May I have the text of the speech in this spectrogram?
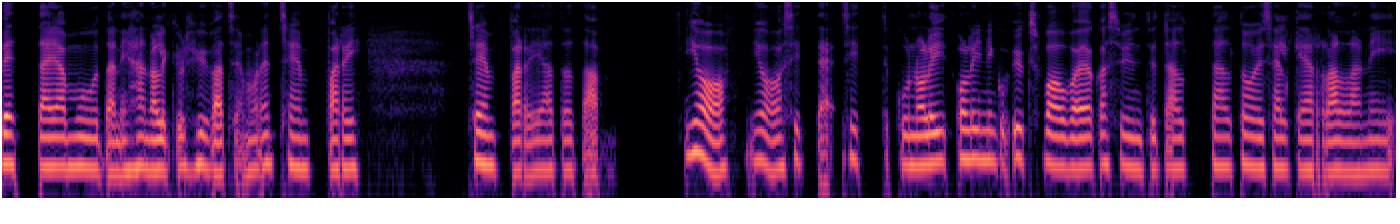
vettä ja muuta. Niin hän oli kyllä hyvä semmoinen tsemppari. tsemppari ja tota, joo, joo, sitten, sitten kun oli, oli niin yksi vauva, joka syntyi tällä täl toisella kerralla, niin,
